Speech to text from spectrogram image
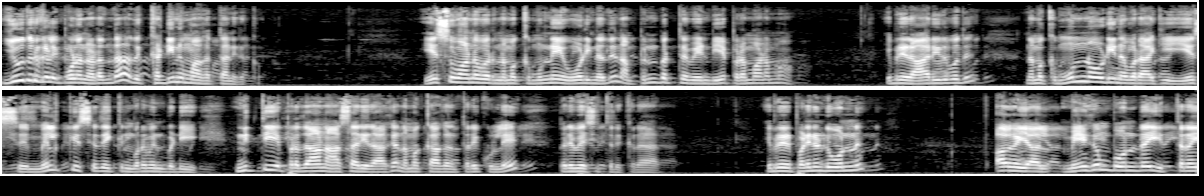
யூதர்களைப் போல நடந்தால் அது கடினமாகத்தான் இருக்கும். இயேசுவானவர் நமக்கு முன்னே ஓடினது நாம் பின்பற்ற வேண்டிய பிரமாணமா? இப்படி ஆறு இருபது நமக்கு முன்னோடினவராகிய இயேசு மெல்கி சிதைக்கின் முறைமையின்படி நித்திய பிரதான ஆசாரியராக நமக்காக துறைக்குள்ளே பிரவேசித்திருக்கிறார். இப்படி பன்னிரெண்டு ஒன்று ஆகையால் மேகம் போன்ற இத்தனை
